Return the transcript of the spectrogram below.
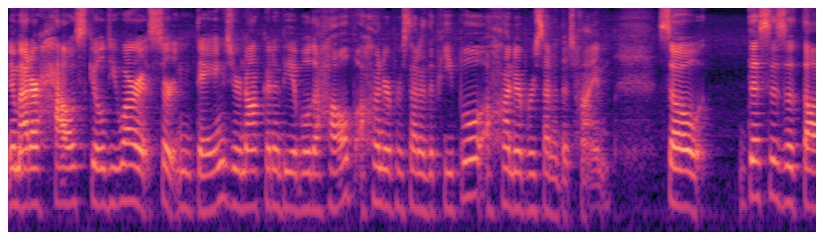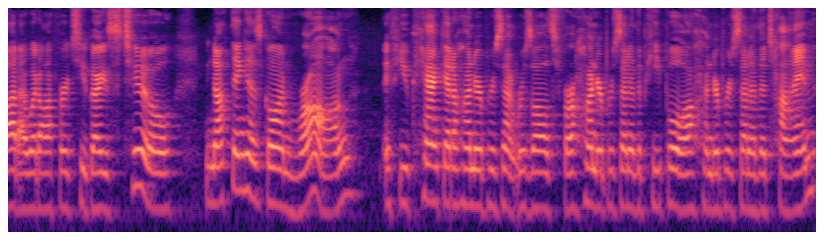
No matter how skilled you are at certain things, you're not going to be able to help 100% of the people 100% of the time. So, this is a thought I would offer to you guys too. Nothing has gone wrong if you can't get 100% results for 100% of the people 100% of the time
